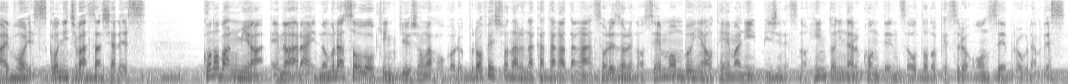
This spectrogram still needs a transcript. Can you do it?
NRI ボイスこんにちはサッシャです。この番組は NRI 野村総合研究所が誇るプロフェッショナルな方々がそれぞれの専門分野をテーマにビジネスのヒントになるコンテンツをお届けする音声プログラムです。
